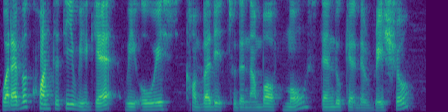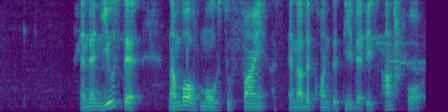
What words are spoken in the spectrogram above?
whatever quantity we get, we always convert it to the number of moles, then look at the ratio, and then use that number of moles to find another quantity that is asked for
